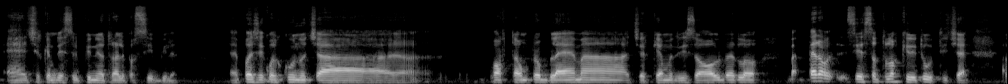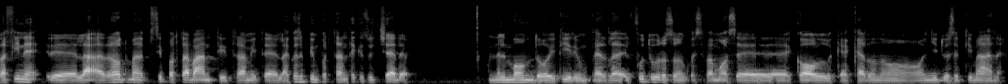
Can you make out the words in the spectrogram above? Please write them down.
e cerchiamo di essere il più neutrale possibile. E poi se qualcuno porta un problema, cerchiamo di risolverlo, Beh, però si è sotto l'occhio di tutti, cioè alla fine eh, la roadmap si porta avanti tramite la cosa più importante che succede nel mondo Ethereum per il futuro sono queste famose call che accadono ogni due settimane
